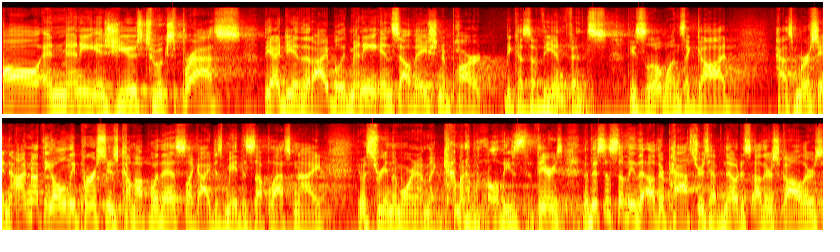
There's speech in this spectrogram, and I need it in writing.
all and many is used to express the idea that I believe many in salvation in part because of the infants, these little ones that God has mercy. And I'm not the only person who's come up with this. Like I just made this up last night. It was three in the morning. I'm like coming up with all these theories. Now, this is something that other pastors have noticed, other scholars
